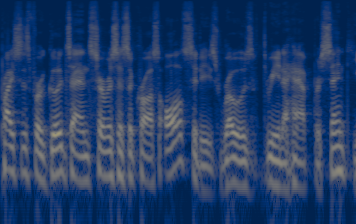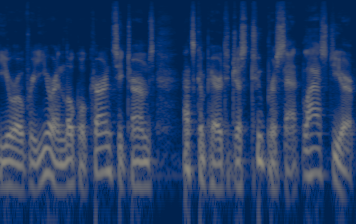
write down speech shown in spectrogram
Prices for goods and services across all cities rose 3.5% year over year in local currency terms. That's compared to just 2% last year.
